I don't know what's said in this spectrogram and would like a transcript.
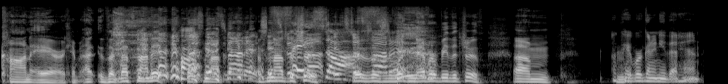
Con Air came, I- like, that's not it. That's not, not it. That's not the truth. Face Off. This, this would never be the truth. Um, Okay, we're going to need that hint.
